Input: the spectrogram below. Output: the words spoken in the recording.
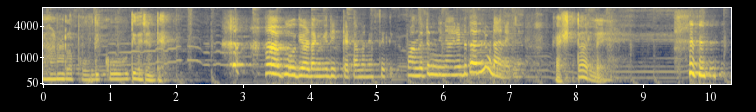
കാണാനുള്ള പൂതി കൂട്ടി വരുന്നുണ്ട്. ആ പൂതി അടങ്ങിയിരിക്കട്ടെ മനസ്സിൽ. വന്നിട്ട് ഞാനിട്ട് തല്ലിവിടാനല്ലേ കഷ്ടമല്ലേ.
